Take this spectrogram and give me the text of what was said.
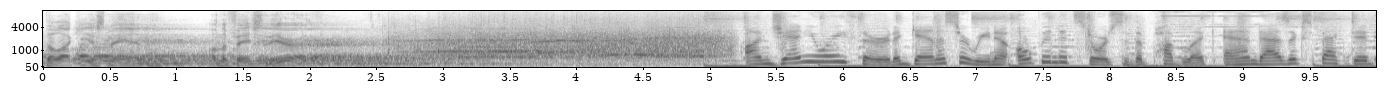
the luckiest man on the face of the earth. On January 3rd, Agganis Arena opened its doors to the public, and as expected,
